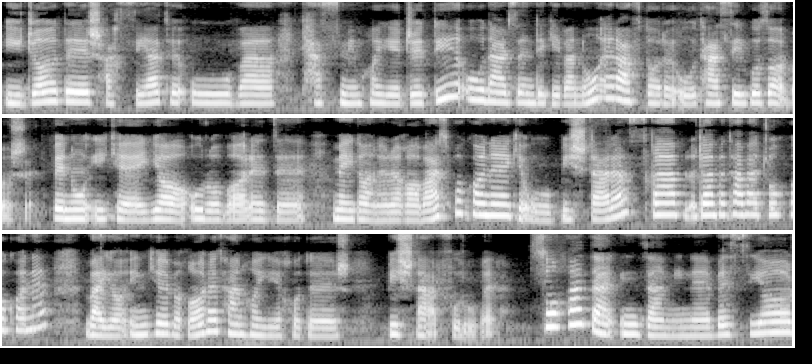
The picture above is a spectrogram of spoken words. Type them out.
ایجاد شخصیت او و تصمیم های جدی او در زندگی و نوع رفتار او تأثیر گذار باشه. به نوعی که یا او رو وارد میدان رقابت بکنه که او بیشتر از قبل جلب توجه بکنه و یا اینکه به غار تنهایی خودش بیشتر فرو بره. صحبت در این زمینه بسیار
